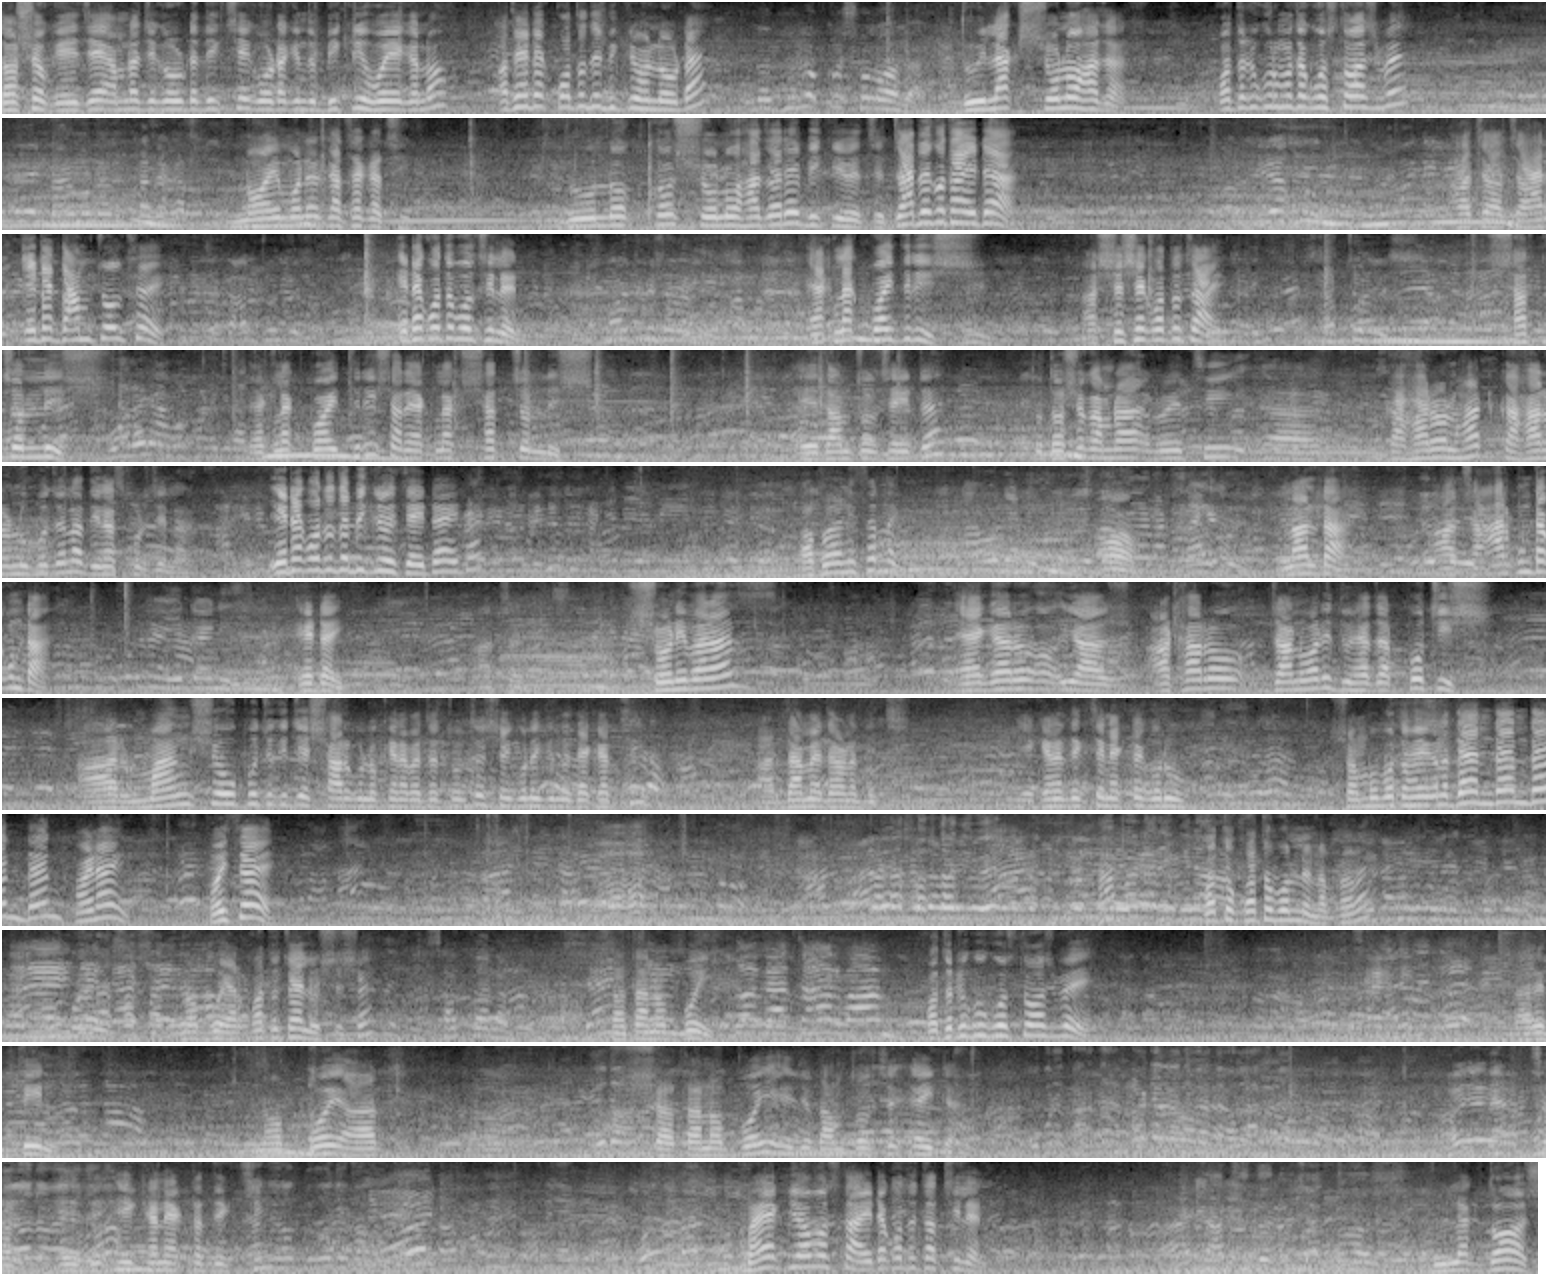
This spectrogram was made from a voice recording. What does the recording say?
দর্শক এই যে আমরা যে গরুটা দেখছি এই গরুটা কিন্তু বিক্রি হয়ে গেল। আচ্ছা এটা কত দিয়ে বিক্রি হলো ওটা? দুই লাখ ষোলো হাজার। কতটুকুর মতো গোস্ত আসবে? নয় মনের কাছাকাছি। দু লক্ষ ষোলো হাজারে বিক্রি হয়েছে। যাবে কোথায় এটা? আচ্ছা আচ্ছা আর এটা দাম চলছে? এটা কত বলছিলেন? এক লাখ পঁয়ত্রিশ। আর শেষে কত চায় সাতচল্লিশ। এক লাখ পঁয়ত্রিশ আর এক লাখ সাতচল্লিশ। এই দাম চলছে এটা। তো দর্শক, আমরা রয়েছি কাহারল হাট কাহারল উপজেলা, দিনাজপুর জেলা। এটা কততে বিক্রি হয়েছে? এটা এটা? আপনারা নিচ্ছেন নাকি? ও, লালটা। আচ্ছা আর কোনটা কোনটা? এটাই। আচ্ছা শনিবার আজ এগারো আঠারো জানুয়ারি দুই হাজার পঁচিশ। আর মাংস উপযোগী যে সারগুলো কেনাবেচা চলছে সেগুলো কিন্তু দেখাচ্ছি আর দামে ধারণা দিচ্ছি। এখানে দেখছেন একটা গরু। সম্ভবত হয়ে গেল। দেন দেন দেন দেন, হয় নাই? হয়েছে কত কত বললেন আপনারা? নব্বই। আর কত চাইলো শেষে? সাতানব্বই। কতটুকু গোস্ত আসবে? সাড়ে তিন। নব্বই আর সাতানব্বই এই যে দাম চলছে এইটা। আচ্ছা, এই যে এইখানে একটা দেখছি। ভাইয়া কি অবস্থা? এটা কত চাচ্ছিলেন? দুই লাখ দশ।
